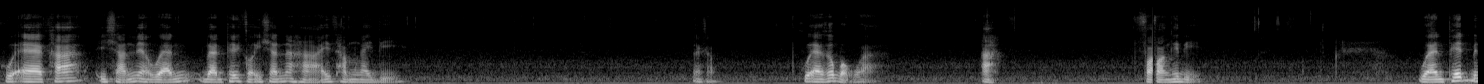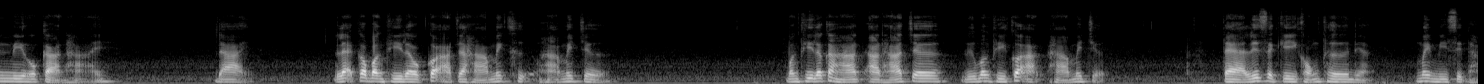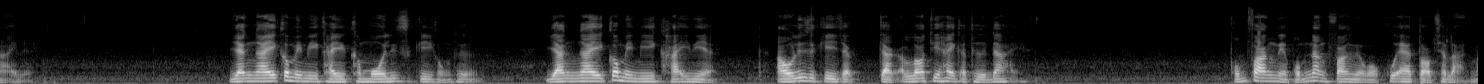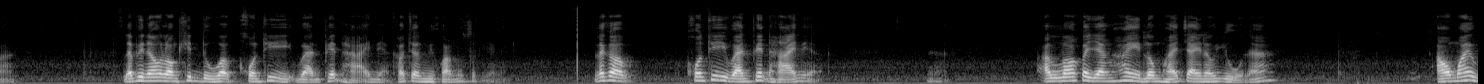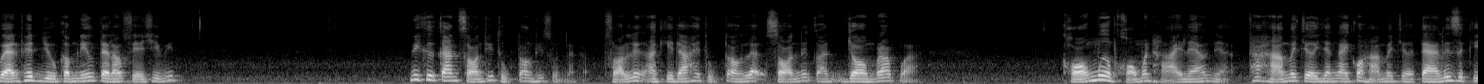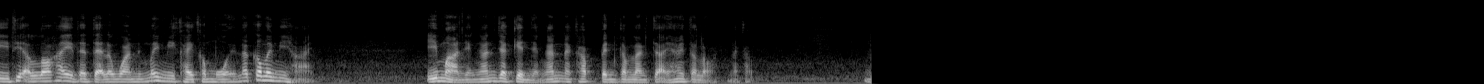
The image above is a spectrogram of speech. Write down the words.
ครูแอร์คะอีฉันเนี่ยแหวนแหวนเพชรของอีฉันหายทำไงดีนะครับครูแอร์ก็บอกว่าอะฟังให้ดี แหวนเพชรมันมีโอกาสหายได้ และก็บางทีเราก็อาจจะหาไม่คือหาไม่เจอ บางทีเราก็หาอาจหาเจอ หรือบางทีก็อาจหาไม่เจอ แต่ลิสกีของเธอเนี่ย ไม่มีสิทธิ์หายเลย ยังไงก็ไม่มีใครขโมยลิสกีของเธอ ยังไงก็ไม่มีใครเนี่ย เอาลิสกีจากจากอัลลอฮ์ที่ให้กับเธอได้ ผมฟังเนี่ย ผมนั่งฟังเนี่ยบอกครูแอร์ตอบฉลาดมาก แล้วพี่น้องลองคิดดูว่าคนที่แหวนเพชรหายเนี่ย เขาจะมีความรู้สึกยังไง แล้วก็คนที่แหวนเพชรหายเนี่ยอัลลอฮ์ก็ยังให้ลมหายใจเราอยู่นะ เอาไม้แหวนเพชรอยู่กับนิ้วแต่เราเสียชีวิต นี่คือการสอนที่ถูกต้องที่สุดนะครับ สอนเรื่องอากีดะห์ให้ถูกต้อง และสอนเรื่องการยอมรับว่า ของเมื่อของมันหายแล้วเนี่ยถ้าหาไม่เจอยังไงก็หาไม่เจอ แต่ริสกีที่อัลลอฮ์ให้ในแต่ละวันไม่มีใครขโมย แล้วก็ไม่มีหายอีหมานอย่างนั้นอย่าเก่งอย่างนั้นนะครับ เป็นกำลังใจให้ตลอดนะครับ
